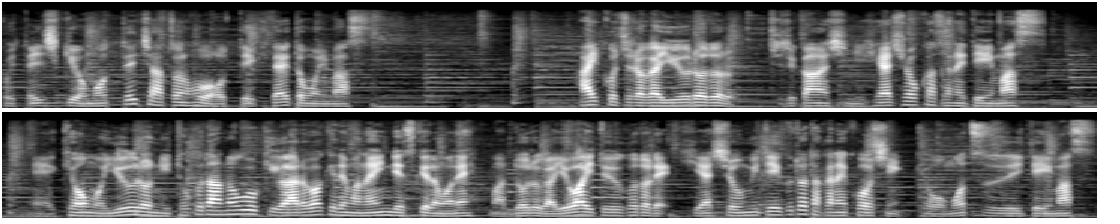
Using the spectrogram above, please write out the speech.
こういった意識を持ってチャートの方を追っていきたいと思います。はい、こちらがユーロドル、1時間足に冷やしを重ねています。えー、今日もユーロに特段の動きがあるわけでもないんですけどもね、まあ、ドルが弱いということで、冷やしを見ていくと高値更新、今日も続いています。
